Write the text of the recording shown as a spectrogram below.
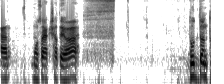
আর মশা একসাথে আহ দুর্দান্ত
